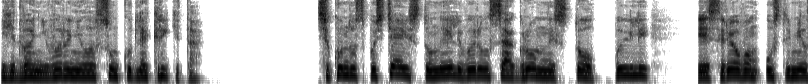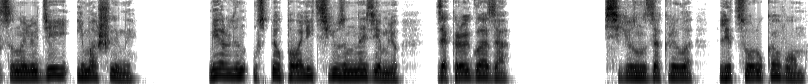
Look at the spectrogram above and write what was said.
и едва не выронила сумку для крикета. Секунду спустя из туннеля вырвался огромный столб пыли и с ревом устремился на людей и машины. Мерлин успел повалить Сьюзан на землю. «Закрой глаза». Сьюзан закрыла лицо рукавом.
